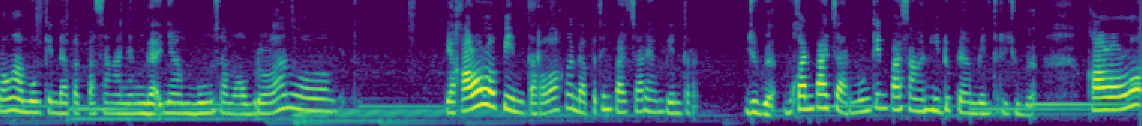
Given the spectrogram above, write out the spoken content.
lo nggak mungkin dapat pasangan yang nggak nyambung sama obrolan lo gitu ya kalau lo pinter lo akan dapetin pacar yang pinter juga bukan pacar mungkin pasangan hidup yang pinter juga kalau lo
